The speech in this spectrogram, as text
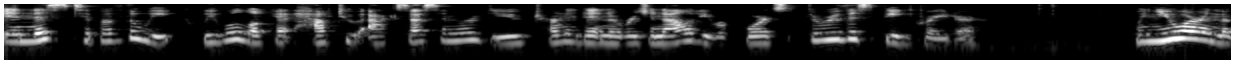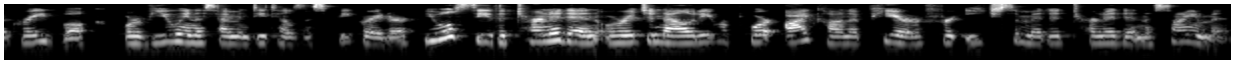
In this tip of the week, we will look at how to access and review Turnitin originality reports through the SpeedGrader. When you are in the gradebook or viewing assignment details in SpeedGrader, you will see the Turnitin originality report icon appear for each submitted Turnitin assignment.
